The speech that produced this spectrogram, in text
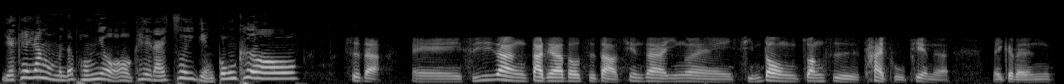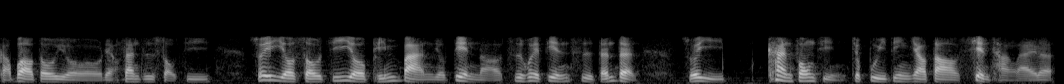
也可以让我们的朋友哦，可以来做一点功课哦。是的，诶，实际上大家都知道，现在因为行动装置太普遍了，每个人搞不好都有两三只手机，所以有手机、有平板、有电脑、智慧电视等等，所以。看风景就不一定要到现场来了，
